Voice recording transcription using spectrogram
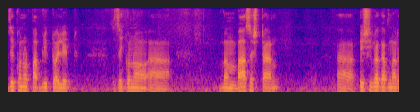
যে কোনো পাবলিক টয়লেট যে কোনো বাস স্ট্যান্ড বেশিরভাগ আপনার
